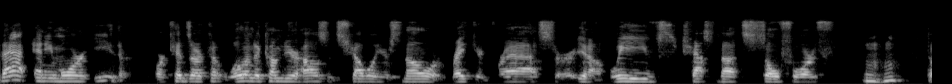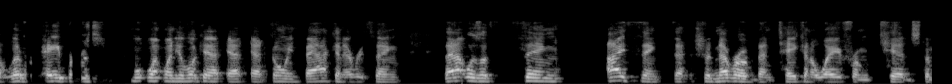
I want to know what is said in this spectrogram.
that anymore either. where kids are willing to come to your house and shovel your snow or rake your grass or, you know, leaves, chestnuts, so forth. Mm-hmm. Deliver papers. When, when you look at, at, at going back and everything, that was a thing I think that should never have been taken away from kids to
